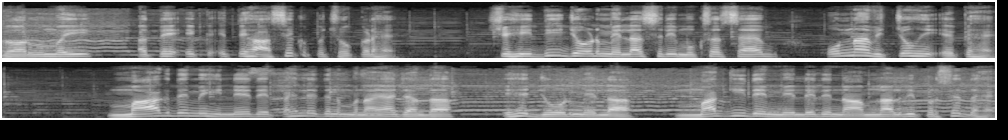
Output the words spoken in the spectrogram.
ਗੌਰਵਮਈ ਅਤੇ ਇੱਕ ਇਤਿਹਾਸਿਕ ਪਿਛੋਕੜ ਹੈ। ਸ਼ਹੀਦੀ ਜੋੜ ਮੇਲਾ ਸ੍ਰੀ ਮੁਕਤਸਰ ਸਾਹਿਬ ਉਹਨਾਂ ਵਿੱਚੋਂ ਹੀ ਇੱਕ ਹੈ। ਮਾਘ ਦੇ ਮਹੀਨੇ ਦੇ ਪਹਿਲੇ ਦਿਨ ਮਨਾਇਆ ਜਾਂਦਾ ਇਹ ਜੋੜ ਮੇਲਾ ਮਾਘੀ ਦੇ ਮੇਲੇ ਦੇ ਨਾਮ ਨਾਲ ਵੀ ਪ੍ਰਸਿੱਧ ਹੈ।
